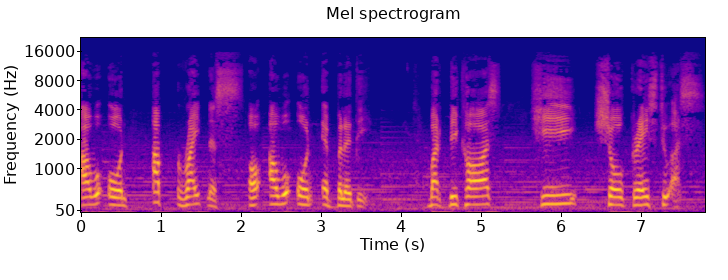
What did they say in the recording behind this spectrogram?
our own uprightness or our own ability, but because He showed grace to us.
